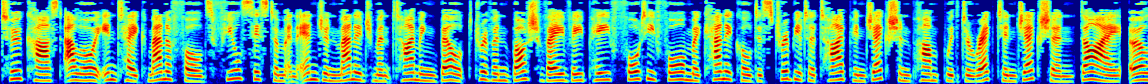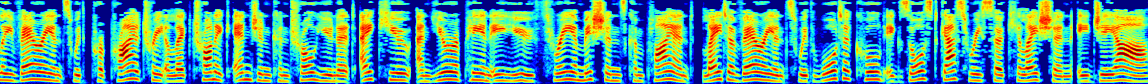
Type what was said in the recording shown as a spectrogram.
two cast alloy intake manifolds fuel system and engine management timing belt-driven Bosch VVP-44 mechanical distributor type injection pump with direct injection die, early variants with proprietary electronic engine control unit AQ and European EU3 emissions compliant, later variants with water-cooled exhaust gas recirculation EGR,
